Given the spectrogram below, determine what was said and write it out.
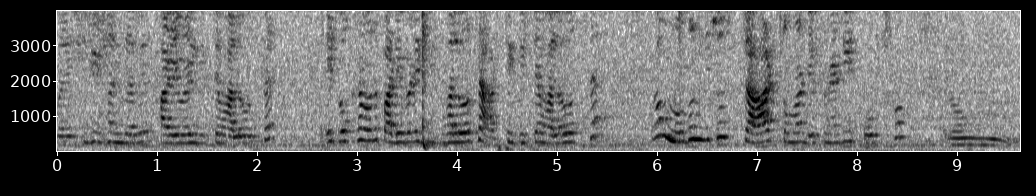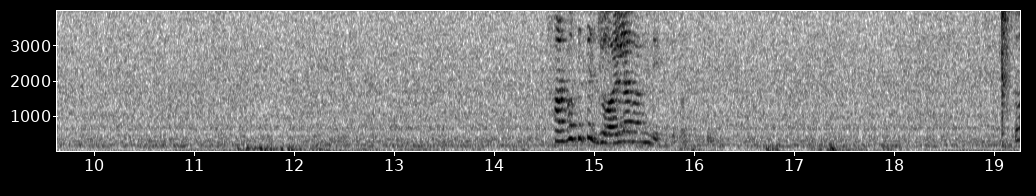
মানে সিচুয়েশন যাবে, পারিবারিক দিকটা ভালো হচ্ছে। এই পক্ষের মধ্যে পারিবারিক দিক ভালো হচ্ছে, আর্থিক দিকটা ভালো হচ্ছে। এবং নতুন কিছু স্টার্ট তোমরা ডেফিনেটলি করছ এবং সর্বক্ষেত্রে জয়লাভ আমি দেখতে পাচ্ছি। তো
